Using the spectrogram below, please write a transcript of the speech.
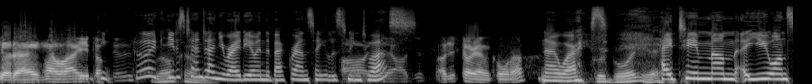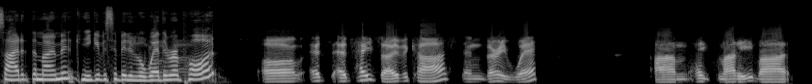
G'day. How are you, Can- doctors? Good. Can you just turn down your radio in the background so you're listening Oh, to yeah, us? I'll just, I'll just go around the corner. No worries. Good boy, yeah. Hey, Tim, um, are you on site at the moment? Can you give us a bit of a weather report? Um, it's it's heaps overcast and very wet. Um, heaps muddy, but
